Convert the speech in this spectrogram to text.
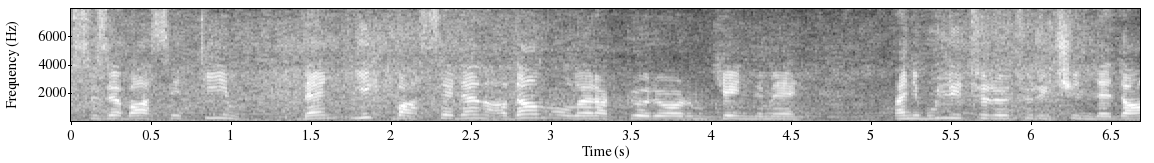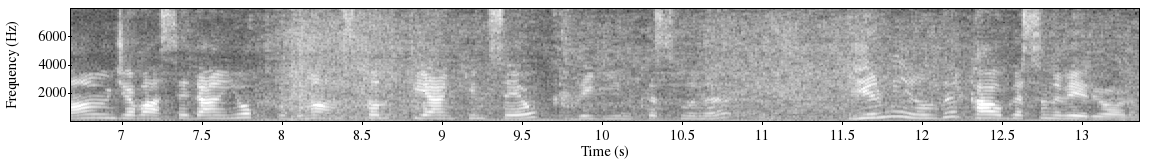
size bahsettiğim ben ilk bahseden adam olarak görüyorum kendimi. Hani bu literatür içinde daha önce bahseden yoktu, buna hastalık diyen kimse yoktu dediğim kısmını 20 yıldır kavgasını veriyorum.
